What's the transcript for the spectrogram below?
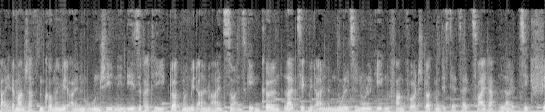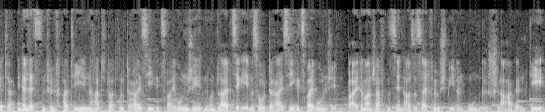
Beide Mannschaften kommen mit einem Unentschieden in diese Partie. Dortmund mit einem 1 zu 1 gegen Köln, Leipzig mit einem 0 zu 0 gegen Frankfurt. Dortmund ist derzeit Zweiter, Leipzig Vierter. In den letzten fünf Partien hat Dortmund drei Siege, zwei Unentschieden und Leipzig ebenso drei Siege, zwei Unentschieden. Beide Mannschaften sind also seit fünf Spielen ungeschlagen. Die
